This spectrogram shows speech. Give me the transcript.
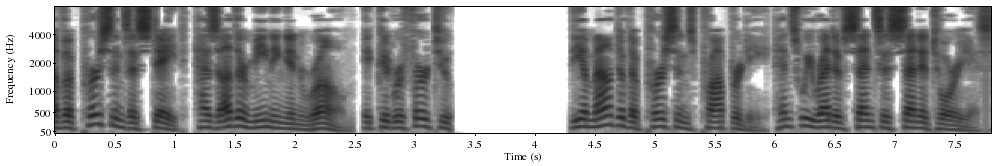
of a person's estate, has other meaning in Rome, it could refer to the amount of a person's property hence we read of census senatorius,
